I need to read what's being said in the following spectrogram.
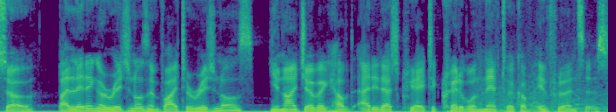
So, by letting originals invite originals, Unite Joburg helped Adidas create a credible network of influencers,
